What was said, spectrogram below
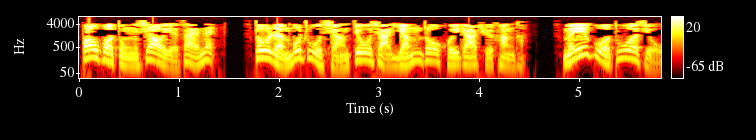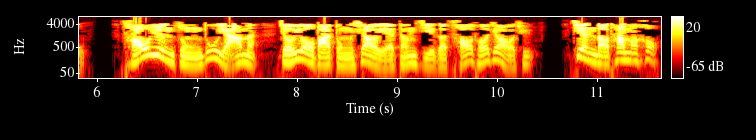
包括董孝也在内，都忍不住想丢下扬州回家去看看。没过多久，漕运总督衙门就又把董孝也等几个曹头叫去。见到他们后，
